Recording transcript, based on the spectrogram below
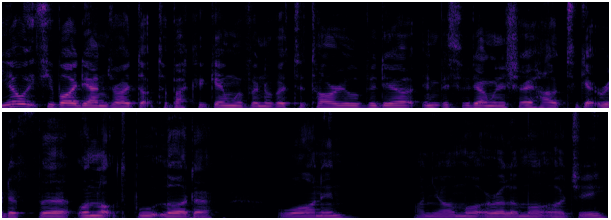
Yo, it's your boy the Android Doctor back again with another tutorial video. In this video I'm going to show you how to get rid of the unlocked bootloader warning on your Motorola Moto G.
